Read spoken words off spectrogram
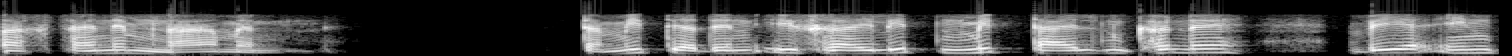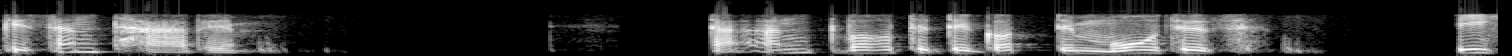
nach seinem Namen, damit er den Israeliten mitteilen könne, wer ihn gesandt habe. Da antwortete Gott dem Moses, ich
